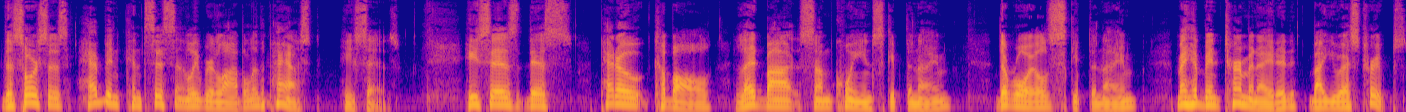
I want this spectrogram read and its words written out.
the sources have been consistently reliable in the past, he says. He says this pedo cabal, led by some queen, skip the name, the royals, skip the name, may have been terminated by U.S. troops.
